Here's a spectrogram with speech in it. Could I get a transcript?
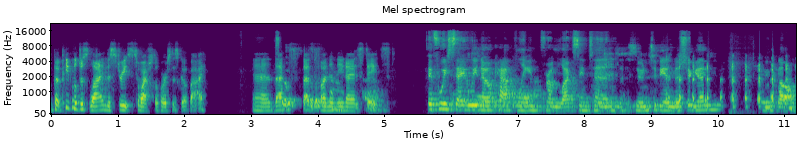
but people just line the streets to watch the horses go by, and that's that's fun in the United States. If we say we know Kathleen from Lexington, soon to be in Michigan, uh,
